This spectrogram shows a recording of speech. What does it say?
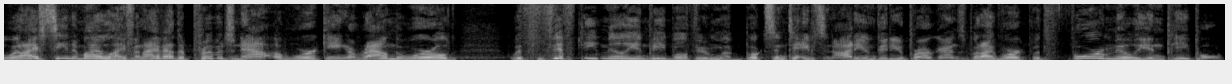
what I've seen in my life, and I've had the privilege now of working around the world with 50 million people through my books and tapes and audio and video programs, but I've worked with 4 million people,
